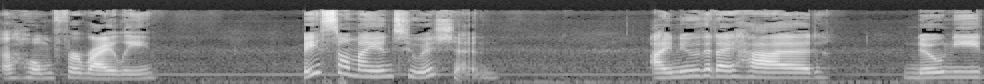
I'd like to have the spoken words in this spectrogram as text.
a home for Riley based on my intuition. I knew that I had no need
